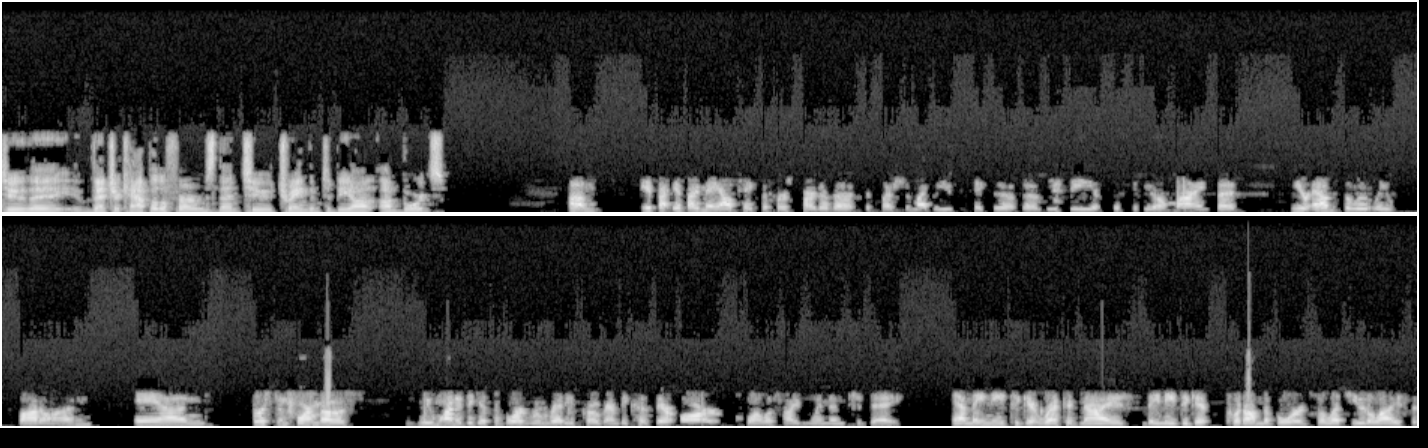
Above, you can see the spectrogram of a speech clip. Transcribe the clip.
to the venture capital firms than to train them to be on, on boards? Um, if I, if I may, I'll take the first part of the, the question, Michael. You can take the, the VC if, if you don't mind. But you're absolutely spot on. And first and foremost, we wanted to get the boardroom ready program because there are qualified women today and they need to get recognized. They need to get put on the board. So let's utilize the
